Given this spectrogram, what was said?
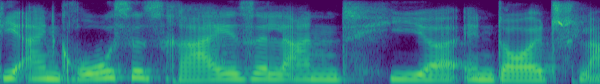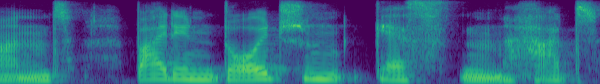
die ein großes Reiseland hier in Deutschland bei den deutschen Gästen hat.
